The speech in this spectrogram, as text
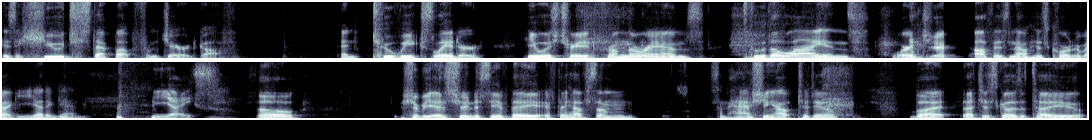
is a huge step up from Jared Goff. And two weeks later, he was traded from the Rams to the Lions, where Jared Goff is now his quarterback yet again. Yikes. so should be interesting to see if they if they have some some hashing out to do. But that just goes to tell you,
